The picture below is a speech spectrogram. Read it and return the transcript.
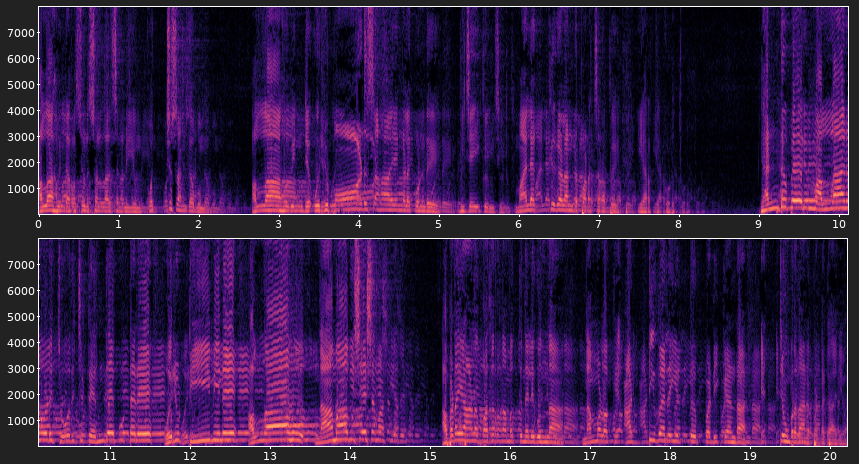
അള്ളാഹുവിന്റെ റസൂൽ വസല്ലമയും കൊച്ചു സംഘവും അള്ളാഹുവിന്റെ ഒരുപാട് സഹായങ്ങളെ കൊണ്ട് വിജയിക്കുകയും ചെയ്തു. മലക്കുകൾ അണ്ട് പടച്ചറബ് ഇറക്കി കൊടുത്തു രണ്ടുപേരും അള്ളഹാനോട് ചോദിച്ചിട്ട് എന്തേ കൂട്ടരെ? ഒരു ടീമിനെ അള്ളാഹു നാമാവിശേഷമാക്കിയത്. അവിടെയാണ് ബദർ നമുക്ക് നൽകുന്ന നമ്മളൊക്കെ അടിവരയിട്ട് പഠിക്കേണ്ട ഏറ്റവും പ്രധാനപ്പെട്ട കാര്യം.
